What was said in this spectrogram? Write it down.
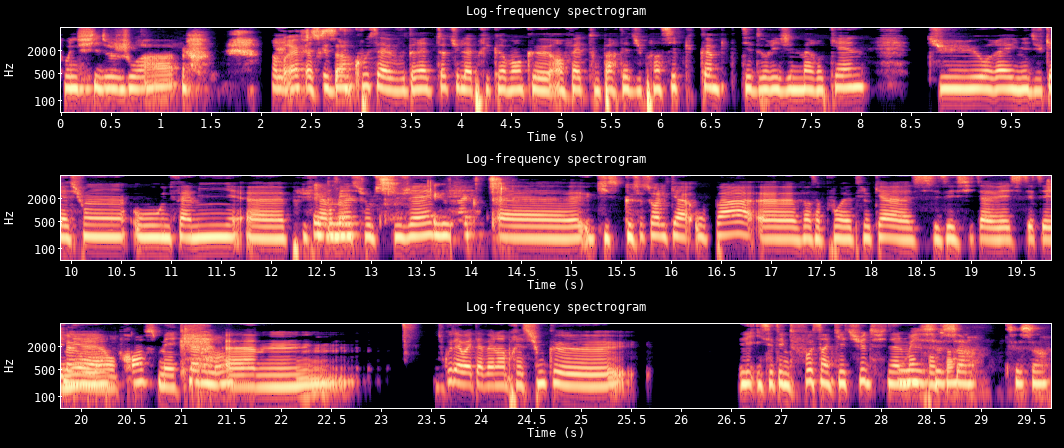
pour une fille de joie. enfin, bref, parce que ça. du coup, ça voudrait, toi, tu l'as pris comment que, en fait, on partait du principe que comme tu es d'origine marocaine, tu aurais une éducation ou une famille euh, plus fermée sur le sujet, exact. Euh, que ce soit le cas ou pas. Euh, enfin, ça pourrait être le cas si si t'avais si t'étais né en France, mais Clairement. du coup, ouais, t'avais l'impression que c'était une fausse inquiétude finalement. Oui, c'est ça, c'est ça.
